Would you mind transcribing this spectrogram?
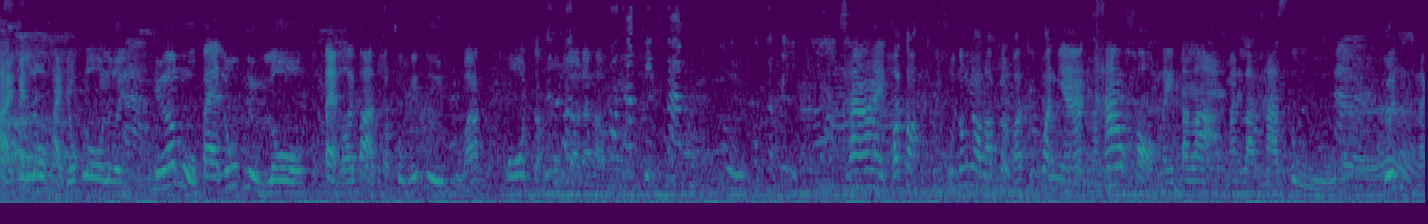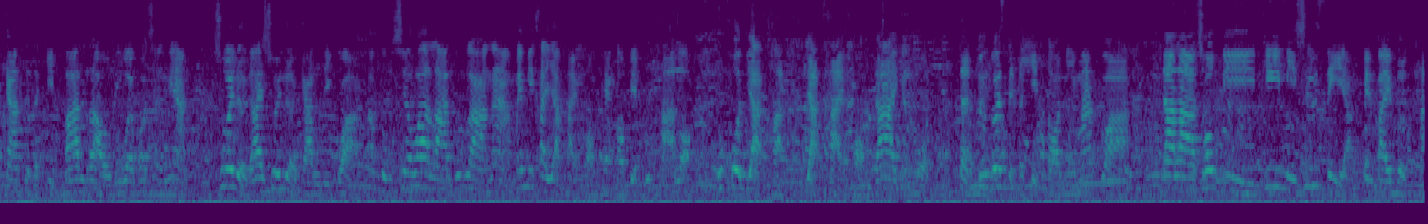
ขายเป็นโล ขายยกโลเลย เนื้อหมูแปรรูป 1 โล 800 บาทสำหรับตูมนี่คือถือว่าโคตรจะซึ่งคุ้มพอแล้วนะครับพอถ้าคิดตามหมูปกติก็ ใช่ เพราะตอนคุณต้องยอมรับก่อนว่าทุกวันนี้ข้าวของในตลาดมันราคาสูง ด้วยสถานการณ์เศรษฐกิจบ้านเราด้วย เพราะฉะนั้นเนี่ยช่วยเหลือได้ช่วยเหลือกันดีกว่าครับตุ้มเชื่อว่าร้านทุกร้านน่ะไม่มีใครอยากขายของแพงเอาเปรียบลูกค้าหรอก ทุกคนอยากขายอยากขายของได้กันหมด แต่เนื่องด้วยเศรษฐกิจตอนนี้มากกว่า ดาราโชคดีที่มีชื่อเสียงเป็นใบเบิกท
